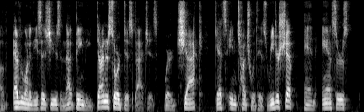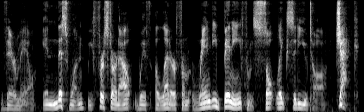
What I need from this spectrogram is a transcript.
of every one of these issues, and that being the Dinosaur Dispatches, where Jack gets in touch with his readership and answers their mail. In this one, we first start out with a letter from Randy Binney from Salt Lake City, Utah. Jack,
